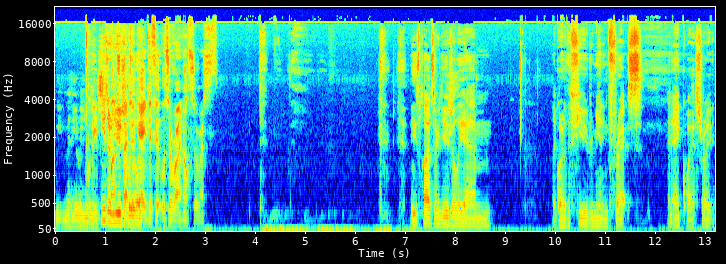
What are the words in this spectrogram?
Wee mini be rangers. These are much usually better like- game if it was a rhinoceros. These lads are usually um like one of the few remaining threats in Egg Quest, right?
